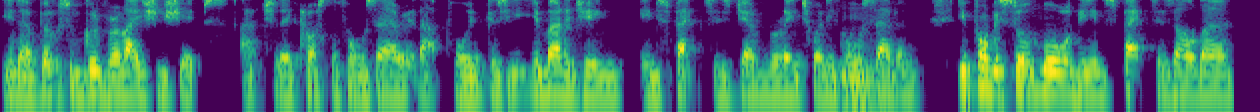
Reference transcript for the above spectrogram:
you know, built some good relationships actually across the force area at that point because you, you're managing inspectors generally 24 7. You probably saw more of the inspectors on a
